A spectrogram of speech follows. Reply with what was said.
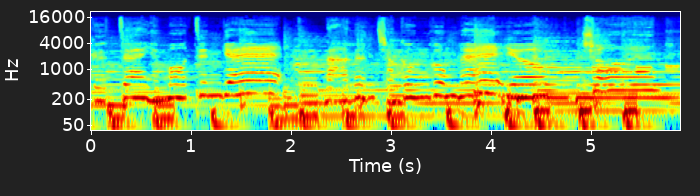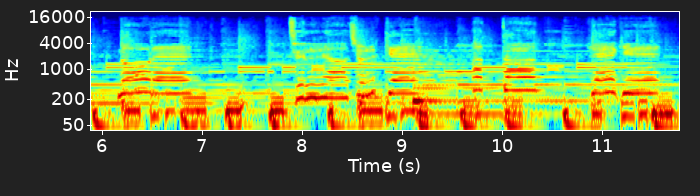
그때의 모든 게 나는 참 궁금해요. 좋은 노래 들려줄게. 어떤 얘기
